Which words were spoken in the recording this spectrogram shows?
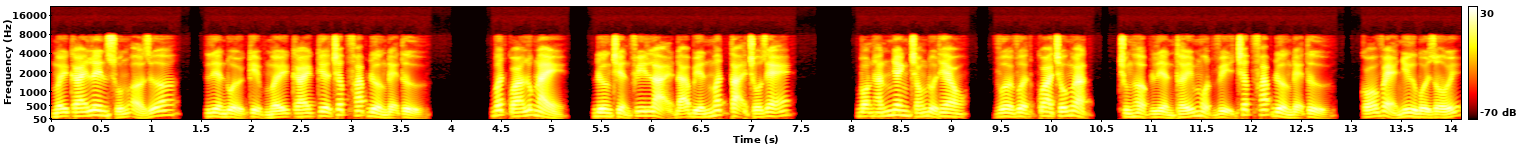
mấy cái lên xuống ở giữa, liền đuổi kịp mấy cái kia chấp pháp đường đệ tử. Bất quá lúc này, đường triển phi lại đã biến mất tại chỗ rẽ. Bọn hắn nhanh chóng đuổi theo, vừa vượt qua chỗ ngặt, trùng hợp liền thấy một vị chấp pháp đường đệ tử, có vẻ như bối rối,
